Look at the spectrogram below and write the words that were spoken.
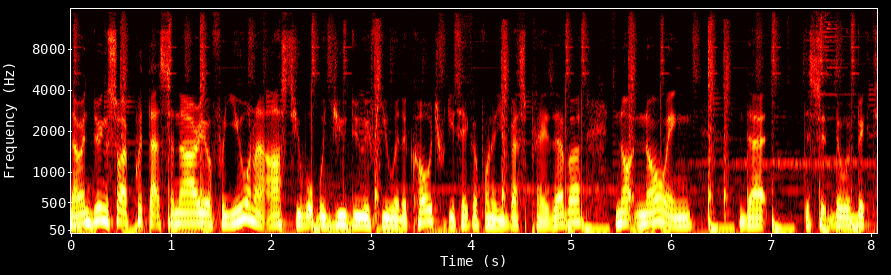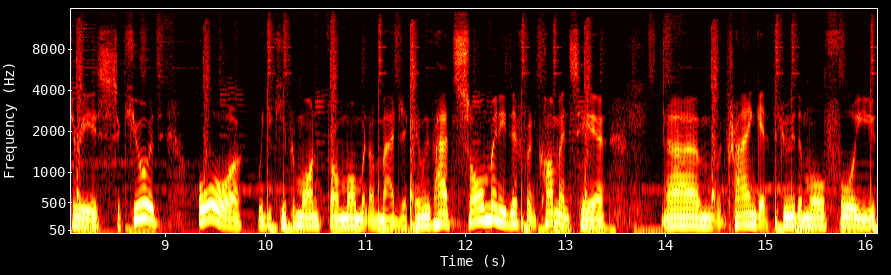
Now, in doing so, I put that scenario for you and I asked you, what would you do if you were the coach? Would you take off one of your best players ever? Not knowing that the, the victory is secured, or would you keep him on for a moment of magic? And we've had so many different comments here. Um, try and get through them all for you.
